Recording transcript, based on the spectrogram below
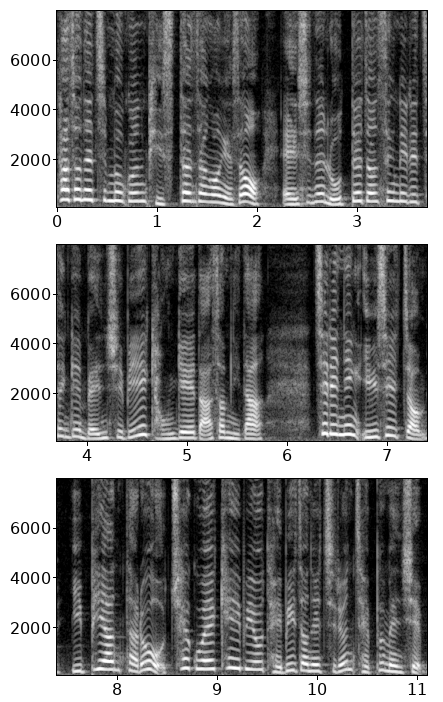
타선의 침묵은 비슷한 상황에서 NC는 롯데전 승리를 챙긴 맨쉽이 경기에 나섭니다. 7이닝 1실점, 2피안타로 최고의 KBO 데뷔전을 치른 제프 맨쉽.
